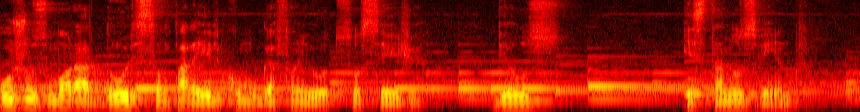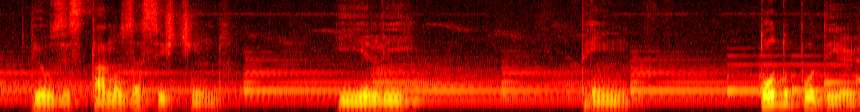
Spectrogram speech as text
cujos moradores são para ele como gafanhotos, ou seja, Deus está nos vendo, Deus está nos assistindo e Ele tem todo o poder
